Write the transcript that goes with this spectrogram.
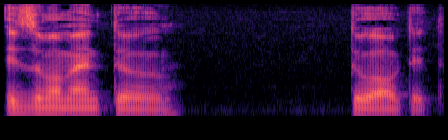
it's the moment to to out it.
